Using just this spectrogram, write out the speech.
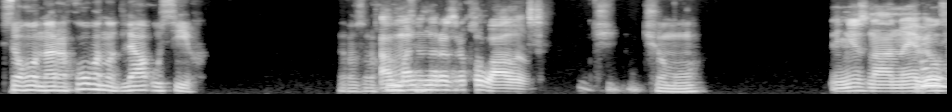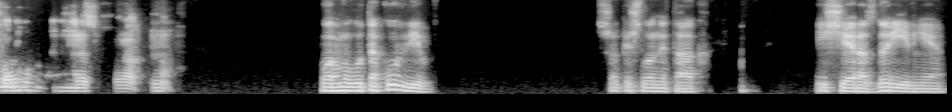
всього нараховано для усіх. А в мене не розрахувалось. Ч- Чому? Не знаю, но я ввел не формулу, не розрахував. Ну, Формулу таку ввів, що пішло не так. І ще раз дорівнює.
